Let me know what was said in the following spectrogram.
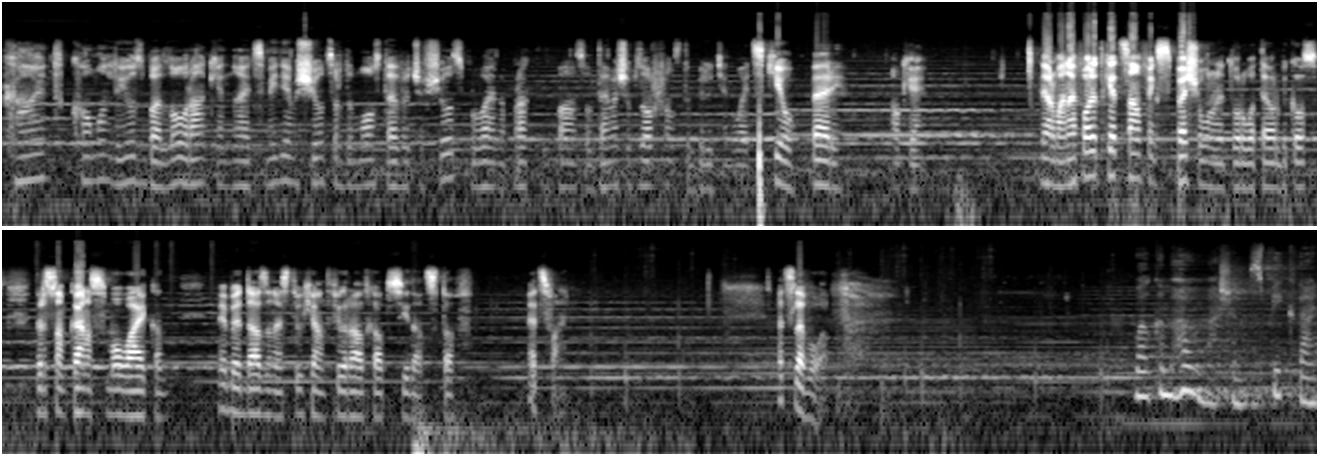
kind commonly used by low-ranking knights. Medium shields are the most average of shields, providing a practical balance of damage absorption, stability and weight. Skill, parry. Okay. Never mind, I thought it had something special on it or whatever because there's some kind of small icon. Maybe it doesn't, I still haven't figured out how to see that stuff. That's fine. Let's level up. Welcome home, Ashen. Speak thine.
